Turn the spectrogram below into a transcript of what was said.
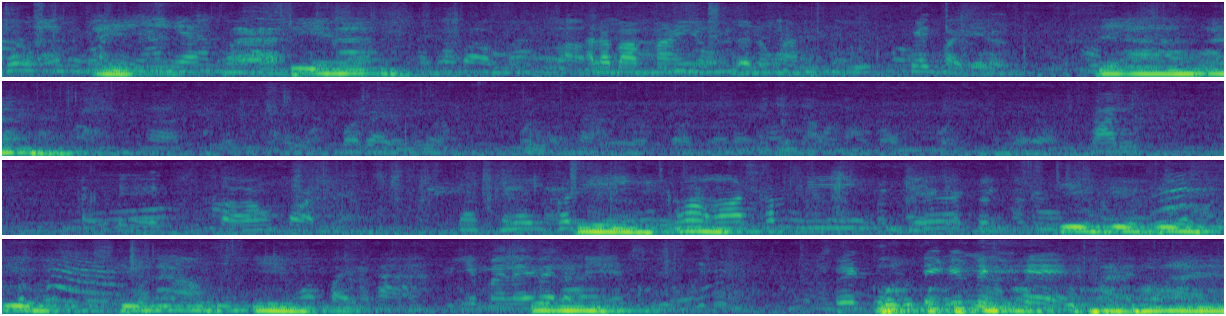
คุยไอ้เงี้ยที่นะอัลบั้มใหม่เอิญน้องมาเพลงใหม่เลยดีอาร์นะ จะเคยคนดีขอทำดีเจอจนฟิวฟิวฟิวฟิวฟิวนั่งไม่ใช่เกมฟิวนั่งคนคนที่ถ่ายเข้ามาไง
